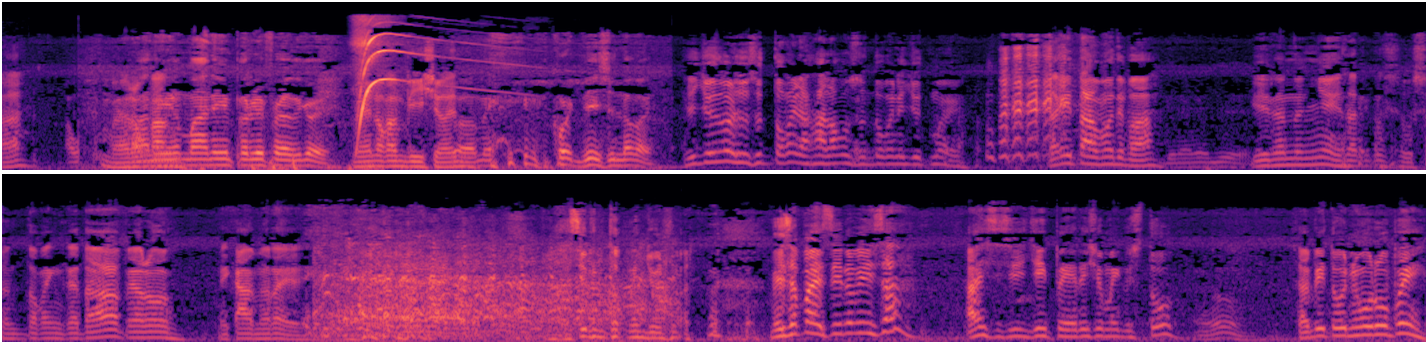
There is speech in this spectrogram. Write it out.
Ha? Meron kang, mano yung peripheral ko eh. meron kang vision. So, may court vision ako eh. Si Jutmar, susuntokin. Akala ko susuntokin ni Jutmar eh. Nakita mo, di ba? Ginanon niya eh. Sabi ko, susuntokin ka ta, pero may camera eh. Sinuntok ni Jutmar. May isa pa eh. Sino may isa? Ay, si CJ Perez yung may gusto. Oo. Sabi, tunuro pa eh.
